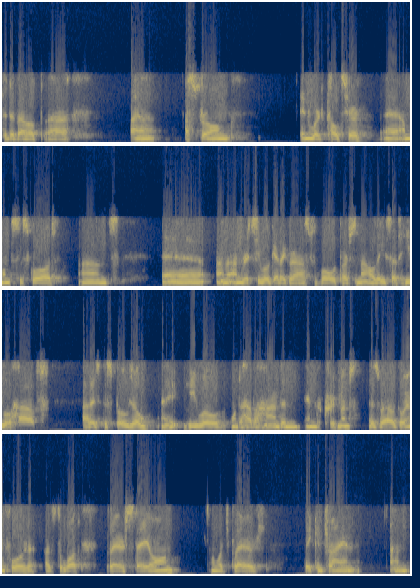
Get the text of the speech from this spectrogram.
to develop uh, a strong inward culture uh, amongst the squad and uh, and, and Richie will get a grasp of all the personalities that he will have at his disposal. He, he will want to have a hand in, in recruitment as well going forward as to what players stay on and which players they can try and um,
